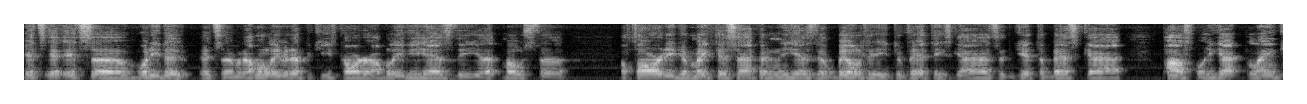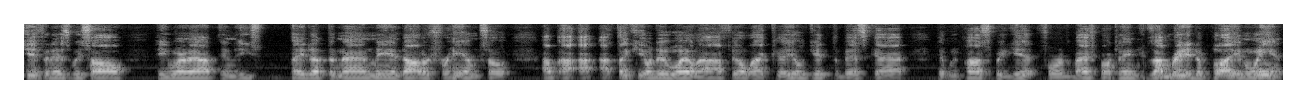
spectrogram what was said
it's it, it's uh what do you do? It's uh, but I'm gonna leave it up to Keith Carter. I believe he has the utmost uh, authority to make this happen, and he has the ability to vet these guys and get the best guy possible. He got Lane Kiffin, as we saw. He went out and he's paid up to nine million dollars for him. So I, I, I, think he'll do well. I feel like uh, he'll get the best guy that we possibly get for the basketball team because I'm ready to play and win.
